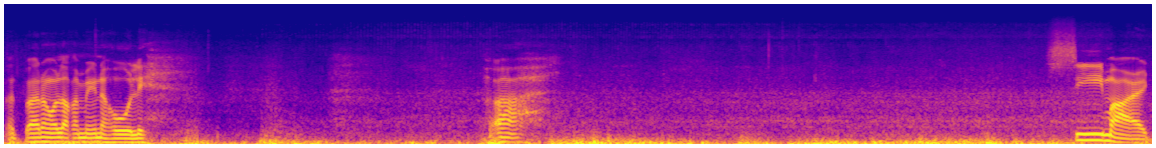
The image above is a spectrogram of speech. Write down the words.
At parang wala kaming nahuli Ah. C-Mart,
